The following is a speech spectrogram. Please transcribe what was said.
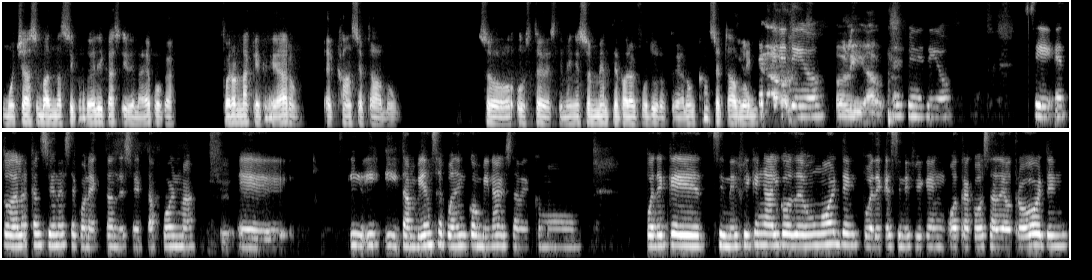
muchas bandas psicodélicas y de la época fueron las que crearon el concept album. So, ustedes tienen eso en mente para el futuro, crear un concept album. Definitivo, Obligado. definitivo. Sí, eh, todas las canciones se conectan de cierta forma Sí. eh, y, y, y también se pueden combinar, ¿sabes? Como puede que signifiquen algo de un orden, puede que signifiquen otra cosa de otro orden,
